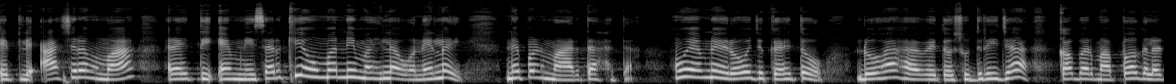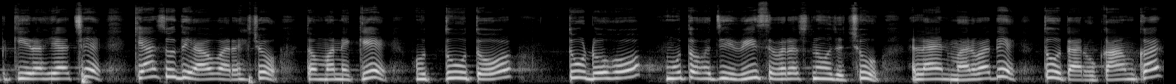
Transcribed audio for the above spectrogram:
એટલે આશ્રમમાં રહેતી એમની સરખી ઉંમરની મહિલાઓને લઈને પણ મારતા હતા. હું એમને રોજ કહેતો, ડોહા, હવે તો સુધરી જા. કબરમાં પગ લટકી રહ્યા છે. ક્યાં સુધી આવવા રહેશો? તો મને કે, હું, તું તો, તું ડોહો, હું તો હજી વીસ વર્ષનો જ છું. લાઈન મારવા દે, તું તારું કામ કર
